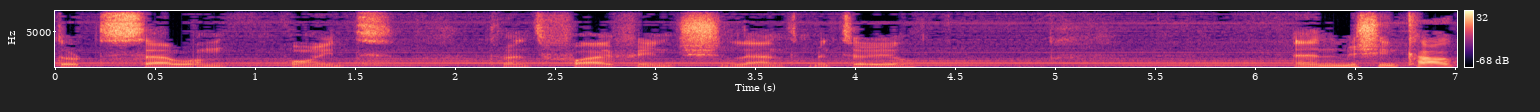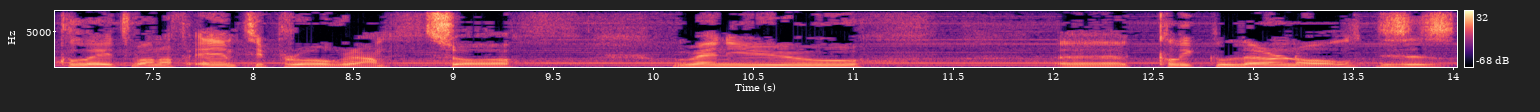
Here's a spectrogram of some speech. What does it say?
37.25 inch length material and machine calculate one of empty program. So when you uh, click learn all this is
